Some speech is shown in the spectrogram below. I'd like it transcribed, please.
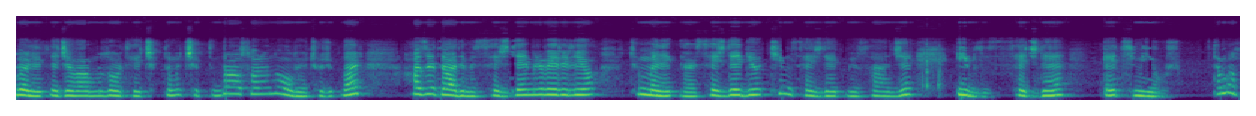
Böylelikle cevabımız ortaya çıktı mı? Çıktı. Daha sonra ne oluyor çocuklar? Hazreti Adem'e secde emri veriliyor. Tüm melekler secde ediyor. Kim secde etmiyor sadece? İblis secde etmiyor. Tamam.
